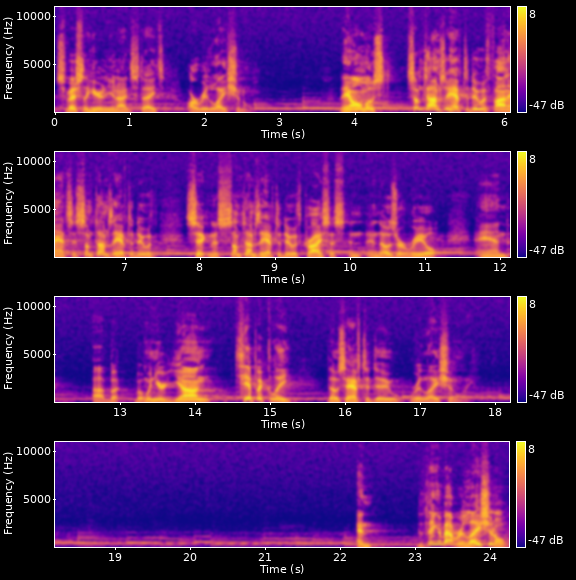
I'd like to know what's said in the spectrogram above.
especially here in the United States, are relational. They almost, sometimes they have to do with finances, sometimes they have to do with sickness, sometimes they have to do with crisis, and, and those are real. And, uh, but, but when you're young, typically those have to do relationally. And the thing about relational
